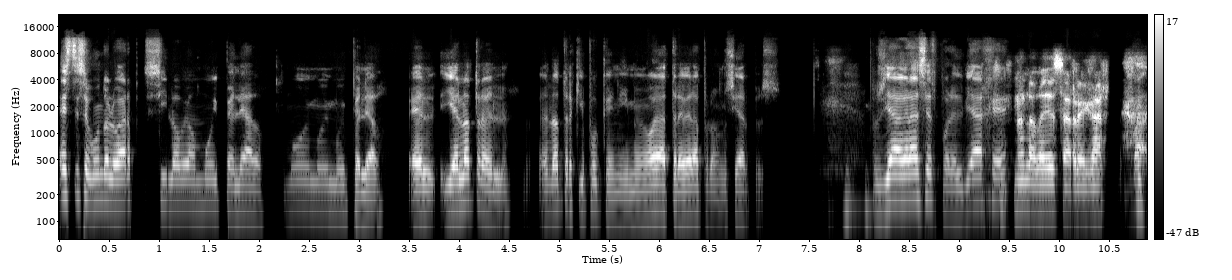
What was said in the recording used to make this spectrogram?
este segundo lugar sí lo veo muy peleado muy muy muy peleado el, y el otro el, el otro equipo que ni me voy a atrever a pronunciar pues pues ya gracias por el viaje. No la vayas a regar. Va-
